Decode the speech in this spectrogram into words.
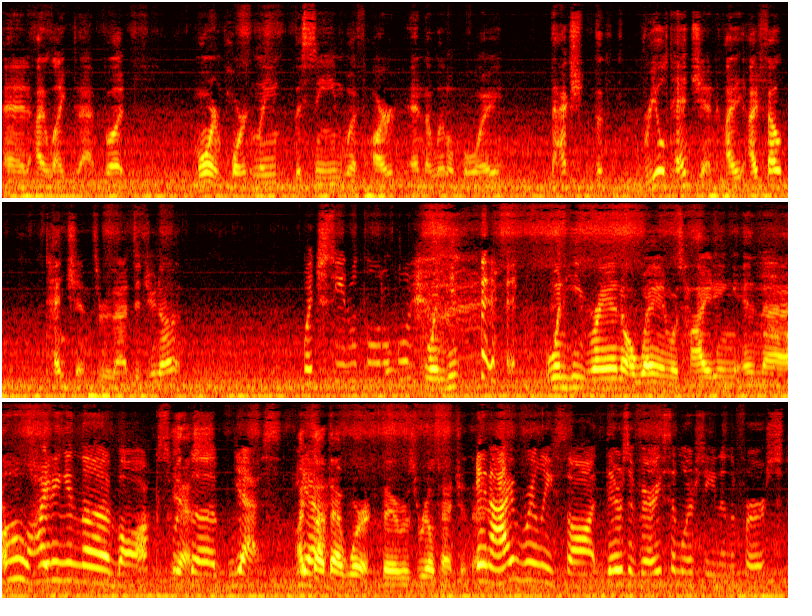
and I liked that. But more importantly, the scene with Art and the little boy, the actual, the real tension. I, I felt tension through that. Did you not? Which scene with the little boy? when he when he ran away and was hiding in that oh, hiding in the box with Yes. the yes. I yeah. thought that worked. There was real tension there. And I really thought there's a very similar scene in the first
